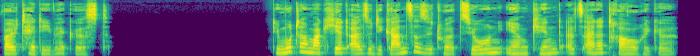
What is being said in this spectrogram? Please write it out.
weil Teddy weg ist. Die Mutter markiert also die ganze Situation ihrem Kind als eine traurige,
